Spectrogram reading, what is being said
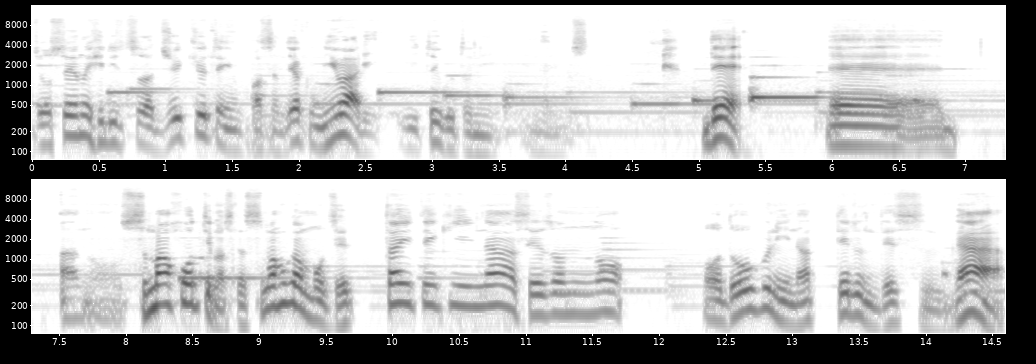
女性の比率は19.4%、約2割ということになります。で、えー、あのスマホって言いますか、スマホがもう絶対的な生存の道具になってるんですが、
